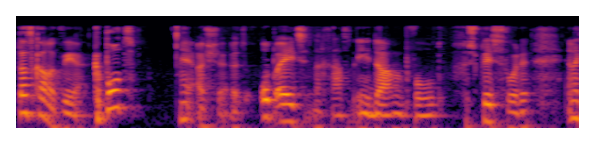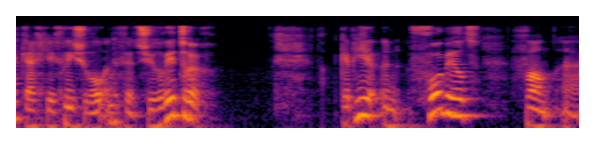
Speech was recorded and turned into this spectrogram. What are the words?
dat kan ook weer kapot. Als je het opeet, dan gaat het in je darmen bijvoorbeeld gesplitst worden en dan krijg je glycerol en de vetzuren weer terug. Nou, ik heb hier een voorbeeld van uh,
